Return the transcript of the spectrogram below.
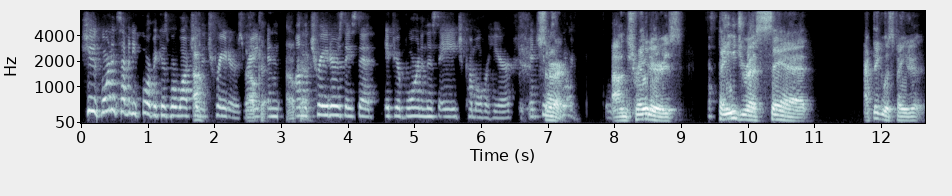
she was born in 74 because we're watching Ah, the Traitors, right? okay, And on the Traitors, they said, if you're born in this age, come over here. And she was born. On Traitors, Phaedra said, I think it was Phaedra.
